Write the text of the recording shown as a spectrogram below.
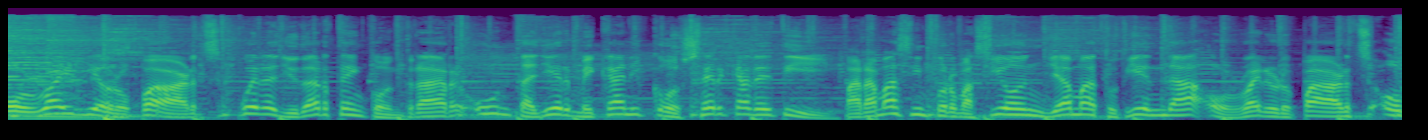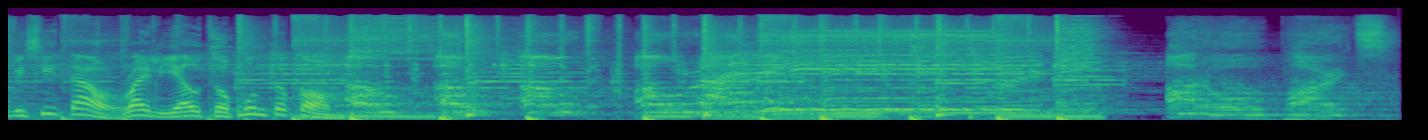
O'Reilly Auto Parts puede ayudarte a encontrar un taller mecánico cerca de ti. Para más información, llama a tu tienda O'Reilly Auto Parts o visita oreillyauto.com. oh, oh, Parts.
